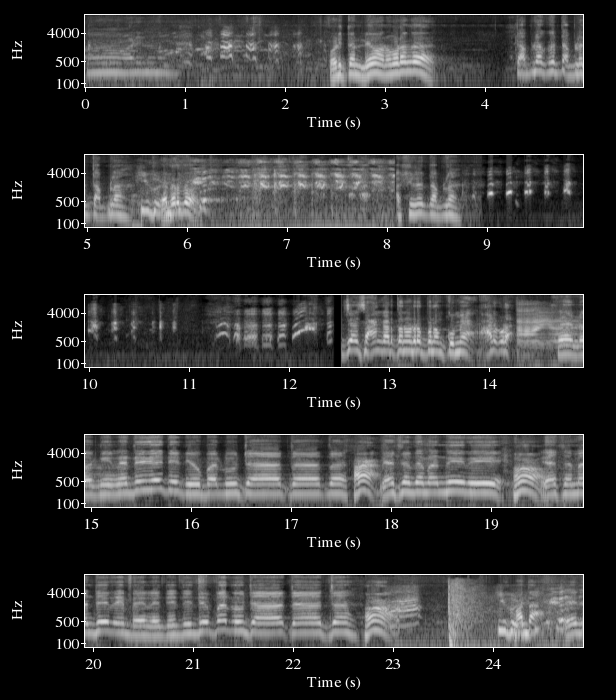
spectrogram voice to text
ಹಾಂ ಹೊಡಿ ಹೊಡಿತಾನ ಲೇವ್ ಅನ್ಬೇಡಂಗ ತಪ್ಲಕ್ಕ ತಪ್ಲ ತಪ್ಲ. ಎದ್ರದು ಅಕ್ಷರ ತಪ್ಲ. ಸಾಂಗ್ ಆಡ್ತಾನ ನೋಡ್ರಪ್ಪ ನಮ್ ಕುಮ್ಮೆ. ಆಡ್ಕೊಡ ಬರು. ಯಶದ ಮಂದಿರಿ. ಯಶ ಮಂದಿರಿ ಬರು ಹಾ. ಮತ್ತ? ಯಶ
